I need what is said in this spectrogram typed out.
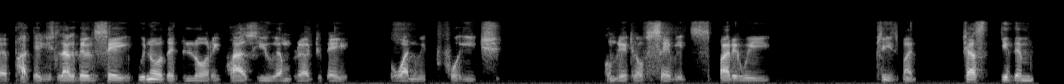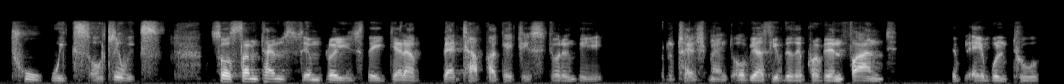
uh, packages. Like they'll say, we know that the law requires you employer to pay one week for each complete of service, but we please, but just give them two weeks or three weeks. So sometimes employees they get a better packages during the retrenchment. Obviously, if there's a provident fund, they'll be able to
